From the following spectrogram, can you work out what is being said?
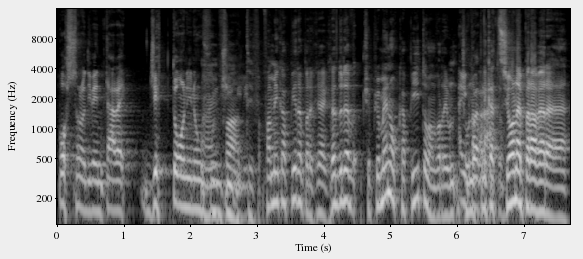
possono diventare gettoni non Eh, fungibili? infatti, fa- fammi capire perché credo di aver, cioè, più o meno ho capito, ma vorrei un- c'è inquadrato. un'applicazione per avere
